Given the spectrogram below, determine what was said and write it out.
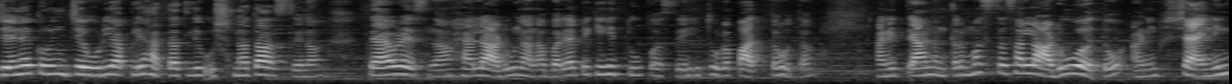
जेणेकरून जेवढी आपली हातातली उष्णता असते ना त्यावेळेस ना ह्या लाडूला ना बऱ्यापैकी हे तूप असते हे थोडं पातळ होतं. आणि त्यानंतर मस्त असा लाडू वळतो आणि शायनिंग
